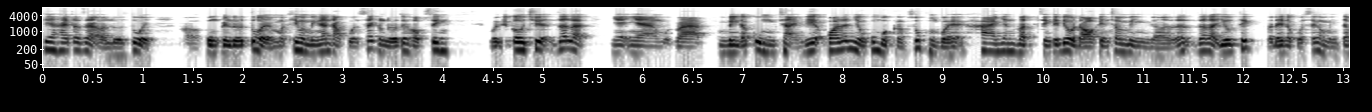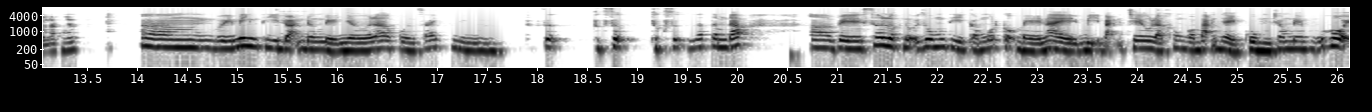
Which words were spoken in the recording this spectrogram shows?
khi hai tác giả ở lứa tuổi uh, cùng cái lứa tuổi mà khi mà mình đang đọc cuốn sách ở lứa tuổi học sinh với cái câu chuyện rất là nhẹ nhàng và mình đã cùng trải nghiệm qua rất nhiều khung bậc cảm xúc cùng với hai nhân vật. Chính cái điều đó khiến cho mình ờ, rất rất là yêu thích và đây là cuốn sách mà mình tâm đắc nhất. À, với mình thì đoạn đường để nhớ là cuốn sách mình thực sự thực sự thực sự rất tâm đắc. À, về sơ lược nội dung thì có một cậu bé này bị bạn trêu là không có bạn nhảy cùng trong đêm vũ hội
